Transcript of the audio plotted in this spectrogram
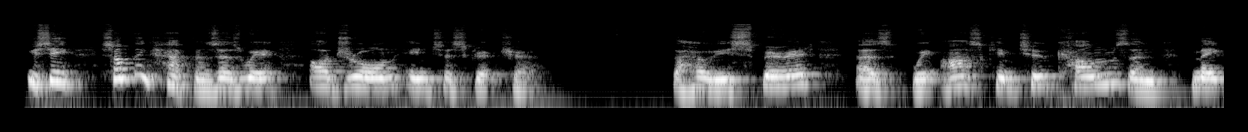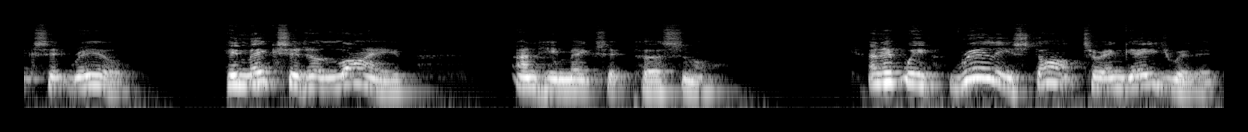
You see, something happens as we are drawn into Scripture. The Holy Spirit, as we ask Him to, comes and makes it real. He makes it alive and He makes it personal. And if we really start to engage with it,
